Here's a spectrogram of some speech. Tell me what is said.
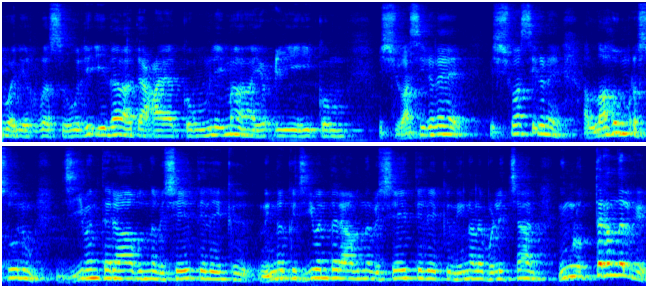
وللرسول إذا دعاكم لما يحييكم വിശ്വാസികളെ വിശ്വാസികളെ അള്ളാഹും റസൂലും ജീവൻ തരാവുന്ന വിഷയത്തിലേക്ക് നിങ്ങൾക്ക് ജീവൻ തരാവുന്ന വിഷയത്തിലേക്ക് നിങ്ങളെ വിളിച്ചാൽ നിങ്ങൾ ഉത്തരം നൽകുക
